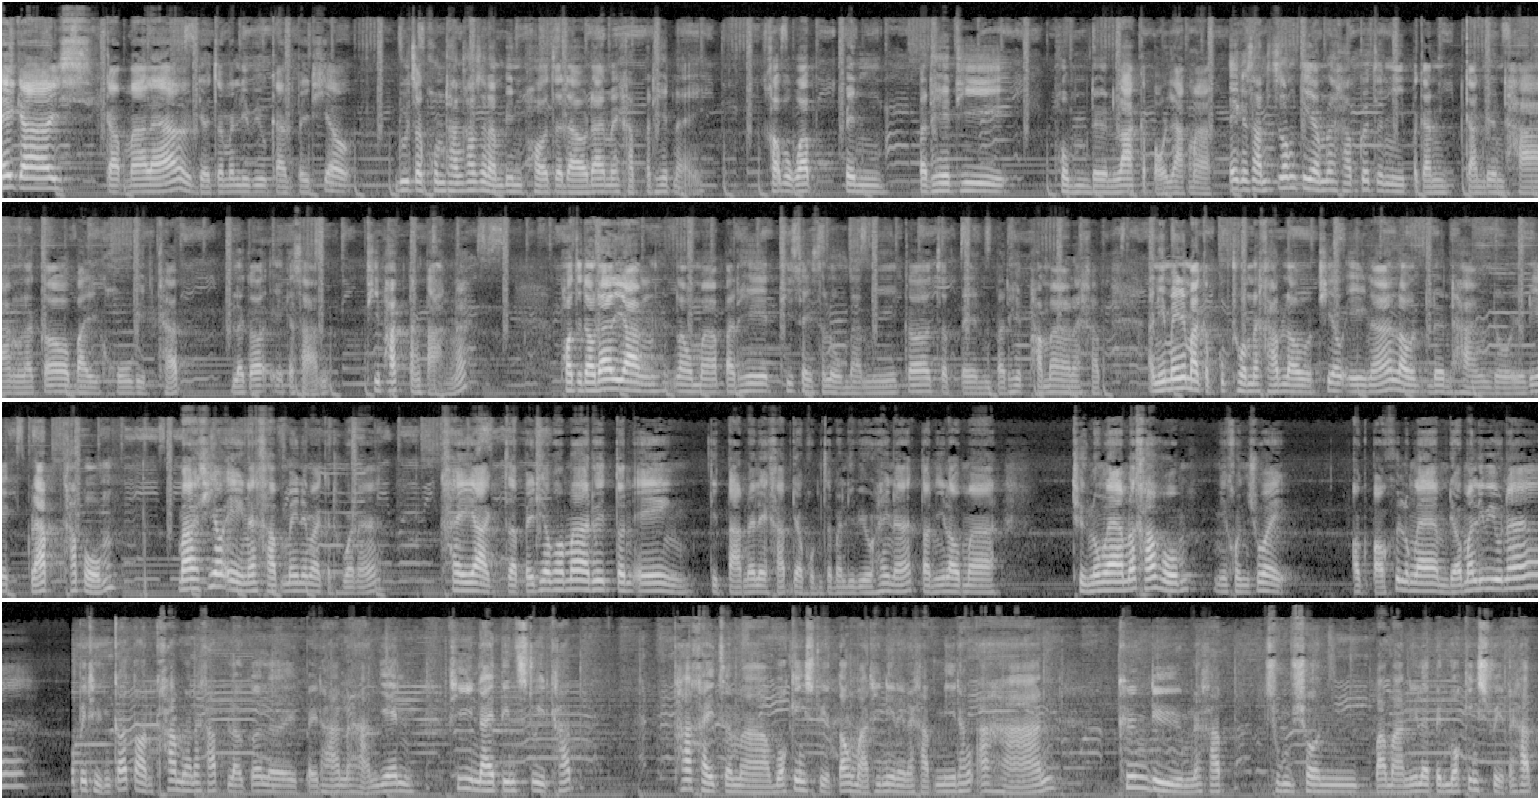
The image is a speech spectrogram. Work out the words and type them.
Hey guys กลับมาแล้ว เดี๋ยวจะมารีวิวการไปเที่ยว ดูจากพรมทางเข้าสนามบินพอจะเดาได้ไหมครับ ประเทศไหน เขาบอกว่าเป็นประเทศที่ผมเดินลากกระเป๋ายากมาก เอกสารที่ต้องเตรียมนะครับ ก็จะมีประกันการเดินทางแล้วก็ใบโควิดครับ แล้วก็เอกสารที่พักต่างๆนะ พอจะเดาได้หรือยังเรามาประเทศที่ใส่สโลงแบบนี้ก็จะเป็นประเทศพม่านะครับ อันนี้ไม่ได้มากับกรุ๊ปทัวร์นะครับ เราเที่ยวเองนะ เราเดินทางโดยเรียก Grab ครับผม มาเที่ยวเองนะครับ ไม่ได้มากับทัวร์นะ ใครอยากจะไปเที่ยวพม่าด้วยตนเอง ติดตามได้เลยครับ เดี๋ยวผมจะมารีวิวให้นะ ตอนนี้เรามาถึงโรงแรมแล้วครับผม มีคนช่วยเอากระเป๋าขึ้นโรงแรม เดี๋ยวมารีวิวนะ ไปถึงก็ตอนค่ำแล้วนะครับ เราก็เลยไปทานอาหารเย็นที่ 19 Street ครับ ถ้าใครจะมา Walking Street ต้องมาที่นี่เลยนะครับ มีทั้งอาหาร เครื่องดื่มนะครับ ชุมชนประมาณนี้เลยเป็น Walking Street นะครับ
